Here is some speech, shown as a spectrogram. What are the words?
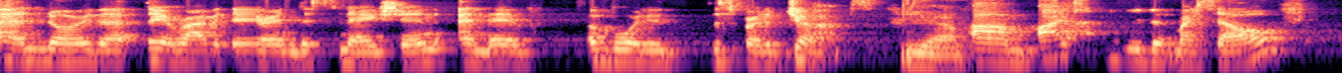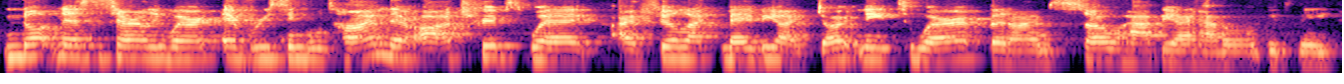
and know that they arrive at their end destination and they've avoided the spread of germs. Yeah. Um, I with it myself. Not necessarily wear it every single time. There are trips where I feel like maybe I don't need to wear it, but I'm so happy I have it with me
